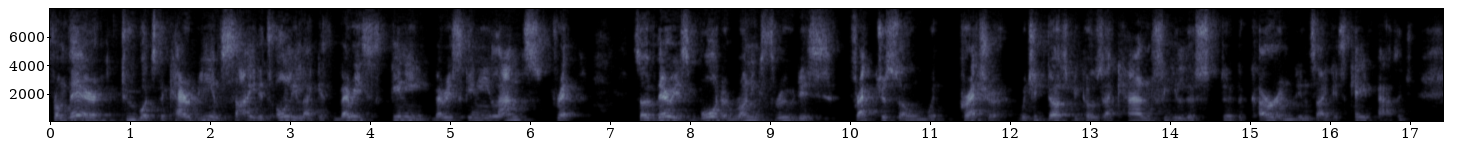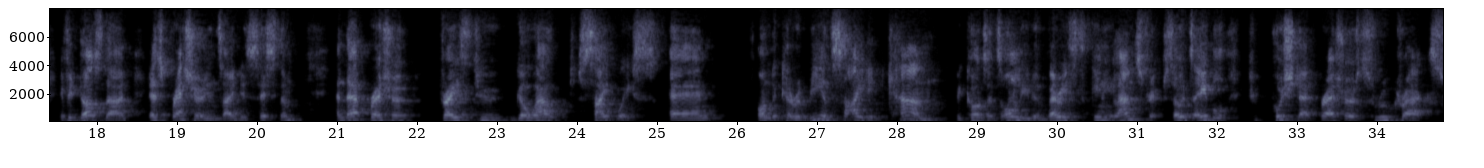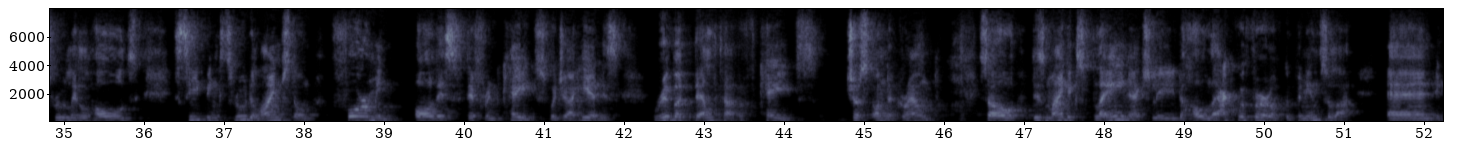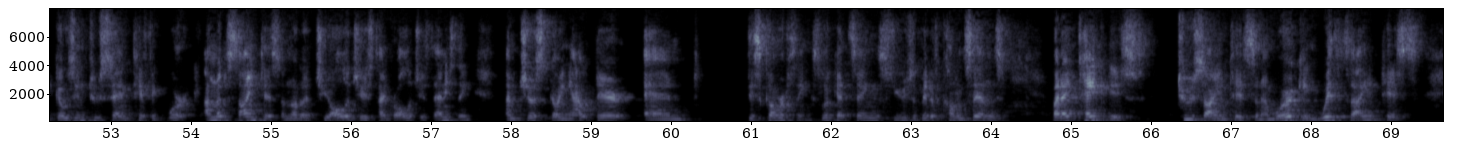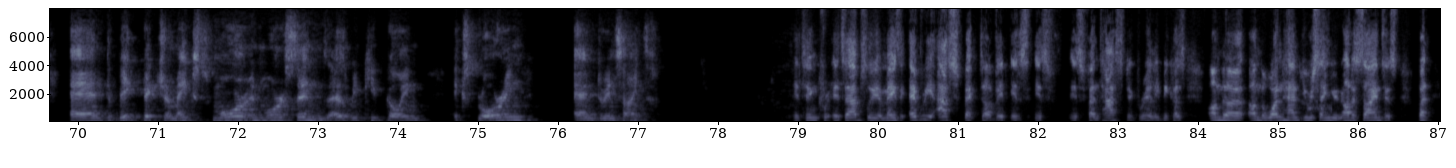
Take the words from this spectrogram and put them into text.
from there towards the Caribbean side, it's only like a very skinny, very skinny land strip. So if there is water running through this fracture zone with pressure, which it does because I can feel this, the, the current inside this cave passage. If it does that, there's pressure inside this system, and that pressure tries to go out sideways. And on the Caribbean side, it can because it's only the very skinny land strip. So it's able to push that pressure through cracks, through little holes, seeping through the limestone, forming all these different caves, which are here, this river delta of caves just on the ground. So this might explain actually the whole aquifer of the peninsula and it goes into scientific work. I'm not a scientist, I'm not a geologist, hydrologist, anything. I'm just going out there and discover things, look at things, use a bit of common sense. But I take this to scientists and I'm working with scientists. And the big picture makes more and more sense as we keep going exploring and doing science. It's inc- it's absolutely amazing. Every aspect of it is is is fantastic, really. Because on the on the one hand, you were saying you're not a scientist, but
